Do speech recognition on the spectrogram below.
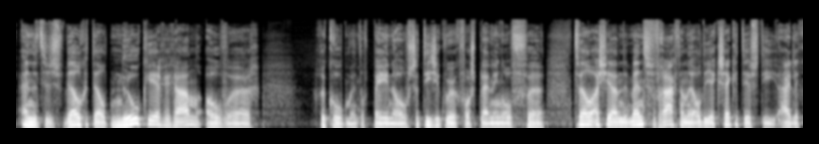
En het is wel geteld nul keer gegaan over recruitment of PNO, strategic workforce planning. Of, terwijl als je aan de mensen vraagt, aan al die executives die eigenlijk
